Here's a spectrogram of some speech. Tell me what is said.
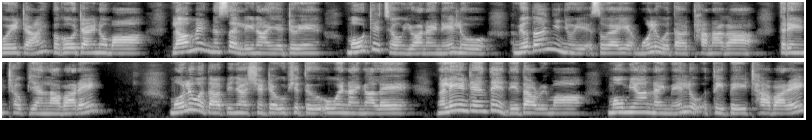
ကွေးတိုင်းပဲခူးတိုင်းတို့မှာလာမယ့်24နာရီအတွင်းမိုးထစ်ချုံရွာနိုင်တယ်လို့အမျိုးသားညီညွတ်ရေးအစိုးရရဲ့မိုးလေဝသဌာနကသတင်းထုတ်ပြန်လာပါတယ်။ မိုးလေဝသပညာရှင်တဦးဖြစ်သူဦးဝင်းနိုင်ကလည်းငလင်တန်တဲ့ဒေသတွေမှာမုံများနိုင်မယ်လို့အသိပေးထားပါတယ်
